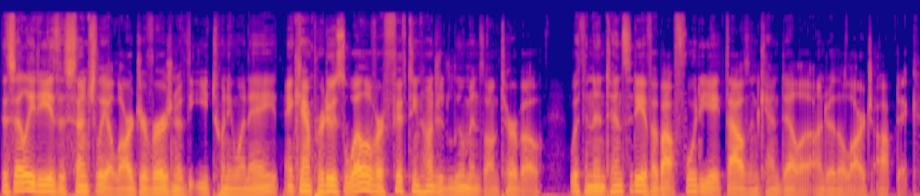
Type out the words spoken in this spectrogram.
This LED is essentially a larger version of the E21A and can produce well over 1500 lumens on turbo, with an intensity of about 48,000 candela under the large optic.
